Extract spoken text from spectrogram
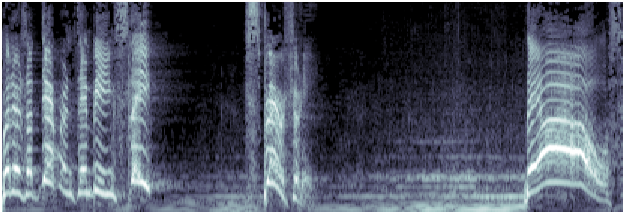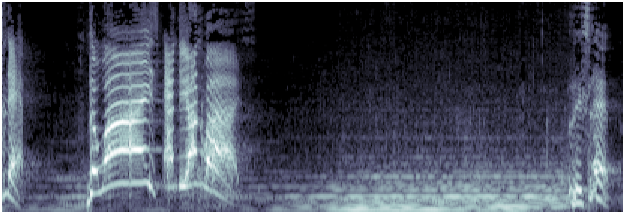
But there's a difference in being asleep spiritually. They all slept, the wise and the unwise. They slept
